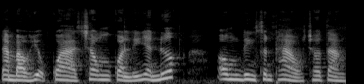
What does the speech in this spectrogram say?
đảm bảo hiệu quả trong quản lý nhà nước, ông Đinh Xuân Thảo cho rằng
